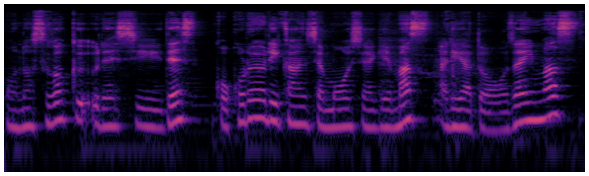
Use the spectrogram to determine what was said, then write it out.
ものすごく嬉しいです。心より感謝申し上げます。ありがとうございます。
